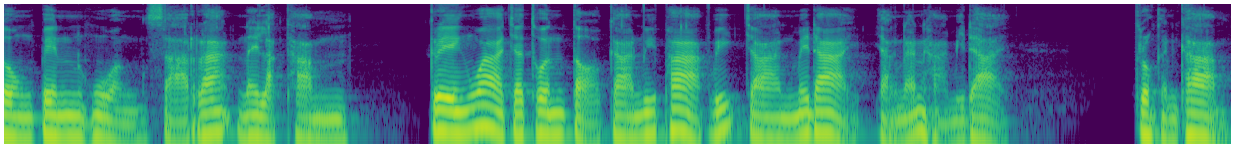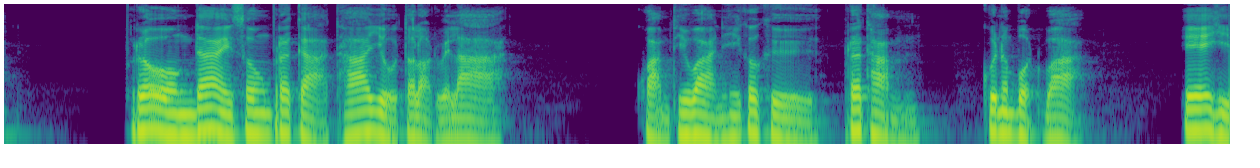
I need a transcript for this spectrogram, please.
ทรงเป็นห่วงสาระในหลักธรรม เกรงว่าจะทนต่อการวิพากวิจารณ์ไม่ได้อย่างนั้นหาไม่ได้ ตรงกันข้าม พระองค์ได้ทรงประกาศท้าอยู่ตลอดเวลา ความที่ว่านี้ก็คือ พระธรรม คุณบทว่า เอหิ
